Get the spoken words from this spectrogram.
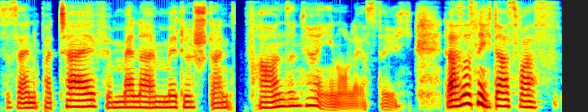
Es ist eine Partei für Männer im Mittelstand. Frauen sind ja eh nur lästig. Das ist nicht das, was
